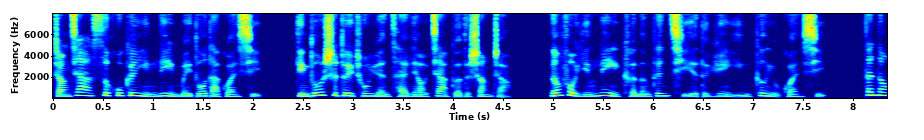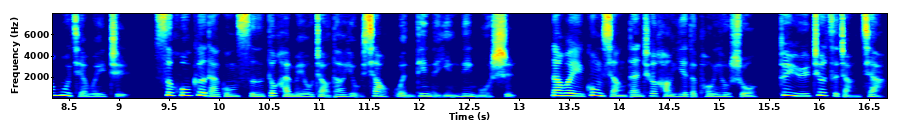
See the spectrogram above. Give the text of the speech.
涨价似乎跟盈利没多大关系，顶多是对冲原材料价格的上涨，能否盈利可能跟企业的运营更有关系。但到目前为止。似乎各大公司都还没有找到有效稳定的盈利模式。那位共享单车行业的朋友说：“对于这次涨价，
